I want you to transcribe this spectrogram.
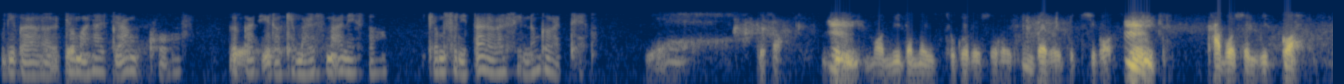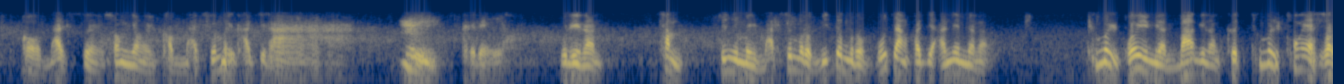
우리가 교만하지 않고 끝까지 이렇게 말씀 안에서 겸손히 따라갈 수 있는 것 같아요. 그래서 뭐 믿음의 두 그릇으로 흉배를 붙이고 갑옷을 입고 그 말씀 성령의 그 말씀을 가지라 그래요. 우리는 참 주님의 말씀으로 믿음으로 무장하지 않으면 틈을 보이면 마귀는 그 틈을 통해서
